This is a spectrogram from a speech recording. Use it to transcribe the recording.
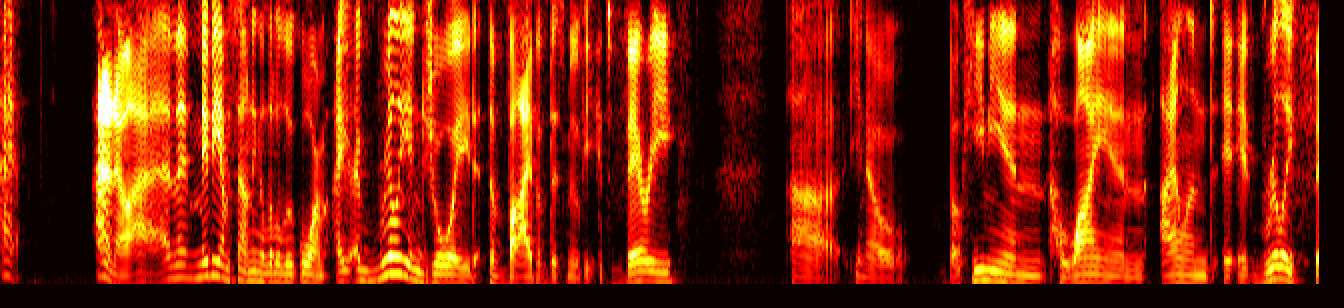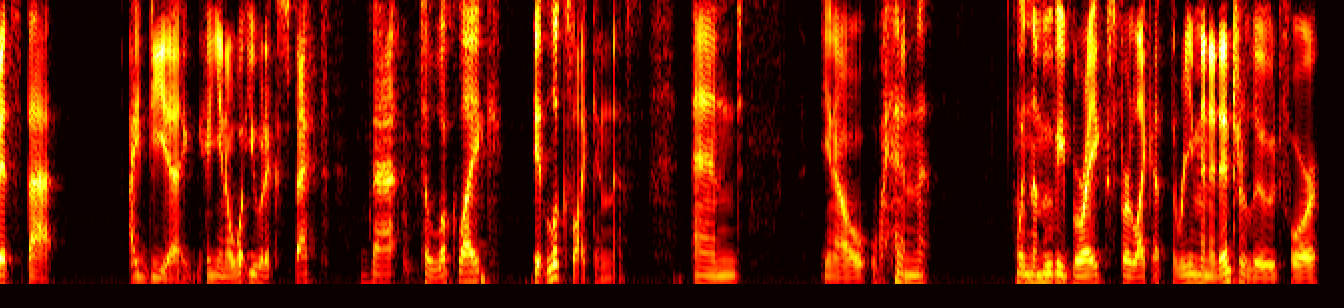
I I don't know. I, maybe I'm sounding a little lukewarm. I, I, really enjoyed the vibe of this movie. It's very, uh, you know, bohemian, Hawaiian island. It, it really fits that idea. You know, what you would expect that to look like, it looks like in this. And, you know, when when the movie breaks for like a three minute interlude for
